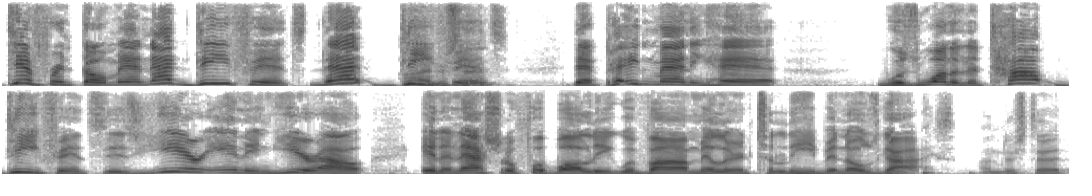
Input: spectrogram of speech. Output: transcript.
different though, man. That defense, that defense that Peyton Manning had was one of the top defenses year in and year out in the National Football League with Von Miller and Talib and those guys. Understood.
